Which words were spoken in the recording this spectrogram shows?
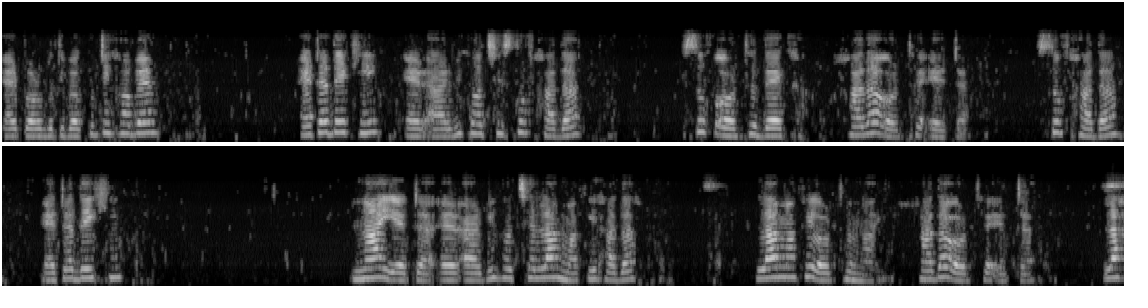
এর পরবর্তী বাক্যটি হবে, এটা দেখি, এর আরবি হচ্ছে সুফ হাদা। সুফ অর্থ দেখা, হাদা অর্থ এটা। সুফ হাদা, এটা দেখি। নাই এটা, এর আরবি হচ্ছে লা মাফি হাদা। লা অর্থ নাই, হাদা অর্থ এটা। লাহ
